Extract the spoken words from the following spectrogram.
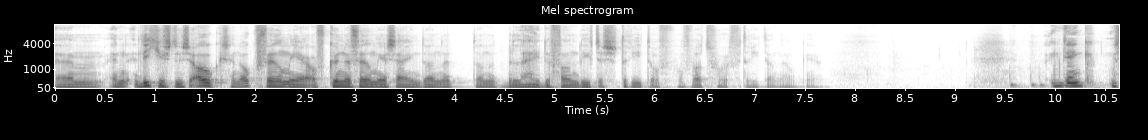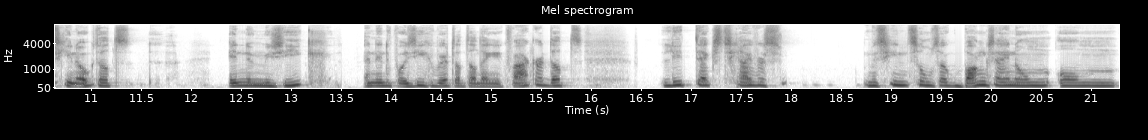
Um, en liedjes dus ook, zijn ook veel meer, of kunnen veel meer zijn dan het, dan het beleiden van liefdesverdriet of, of wat voor verdriet dan ook. Ja. ik denk misschien ook dat in de muziek en in de poëzie gebeurt dat dan denk ik vaker dat liedtekstschrijvers misschien soms ook bang zijn om, om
